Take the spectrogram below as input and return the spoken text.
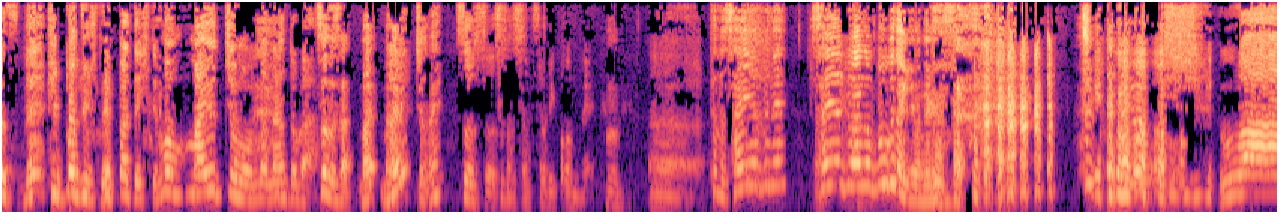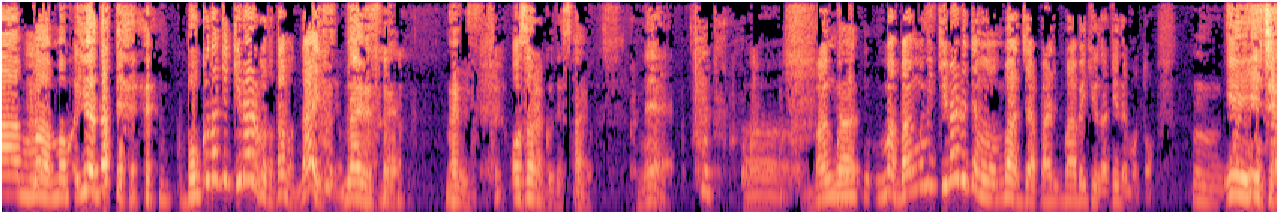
うですね。引っ張ってき引って張。ってきて、もう、マユッチョも、まあなんとか。そうださ、ま、マユッチョね。そうそうそうそう、取り込んで。うんうん。ただ最悪ね、最悪あの僕だけ呼んでください。うわー、まあまあ、いや、だって、僕だけ切られること多分ないですよ。ないですね。ないです。おそらくですけど。はねえ。うん番組、まあ番組切られても、まあじゃあババーベキューだけでもと。うん。いやいや、じゃ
